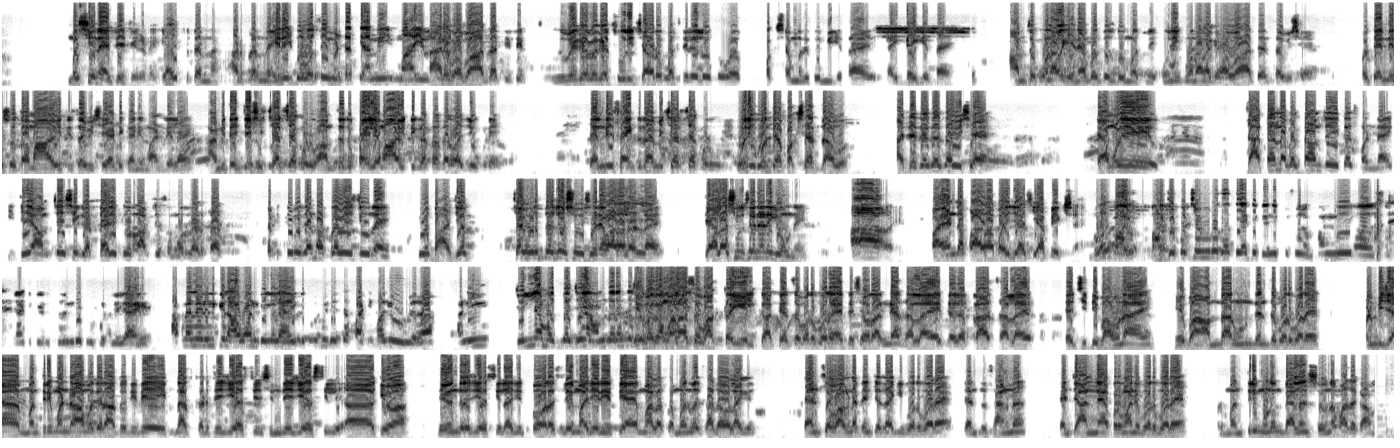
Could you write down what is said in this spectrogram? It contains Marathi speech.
मशीन आहे त्याच्याकडे घ्यायचं त्यांना अडचण नाही. गिरीश भाऊ असंही म्हणतात की आम्ही महायुती अरे बाबा आता तिथे वेगळे वेगळे चोरीचे आरोप असलेले लोक पक्षामध्ये तुम्ही घेताय काही काही घेताय. आमचं कोणाला घेण्याबद्दल दुमत नाही कोणी कोणाला घ्यावं हा त्यांचा विषय आहे. पण त्यांनी स्वतः महायुतीचा विषय या ठिकाणी मांडलेला आहे. आम्ही त्यांच्याशी चर्चा करू. आमचे तो पहिले महायुती करता दरवाजे उघडे. आहे. त्यांनी सांगितलं आम्ही चर्चा करू. कोणी कोणत्या पक्षात जावं हा त्याचा त्याचा विषय आहे. त्यामुळे जाताना फक्त आमचं एकच म्हणणं आहे की जे आमच्याशी गद्दारी करून आमच्यासमोर लढतात कमीत कमी त्यांना प्रवेश देऊ नये. किंवा भाजपच्या विरुद्ध जो शिवसेनेवाला लढलाय त्याला शिवसेनेने घेऊ नये. हा पायंडा पाळला पाहिजे अशी अपेक्षा आहे. भाजपच्या विरोधात या ठिकाणी किशोरप्पांनी या ठिकाणी दंगत उपटलेले आहे. आपल्याला देखील आवाहन केलेलं आहे की तुम्ही त्यांच्या पाठीमागे उभे राहा आणि जिल्ह्यामधलं जे आमदारांचं हे बघा मला असं वागता येईल का? त्याचं बरोबर आहे त्याच्यावर अन्याय झालाय त्याचा त्रास झालाय त्याची ती भावना आहे. हे आमदार म्हणून त्यांचं बरोबर आहे. पण मी ज्या मंत्रिमंडळामध्ये राहतो तिथे एकनाथ खडसेजी असतील शिंदेजी असतील किंवा देवेंद्रजी असतील अजित पवार असतील हे माझे नेते आहे. मला समन्वय साधावा लागेल. त्यांचं वागणं त्यांच्या जागी बरोबर आहे. त्यांचं सांगणं त्यांच्या अन्यायाप्रमाणे बरोबर आहे. पण मंत्री म्हणून बॅलन्स ठेवणं माझं काम आहे.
